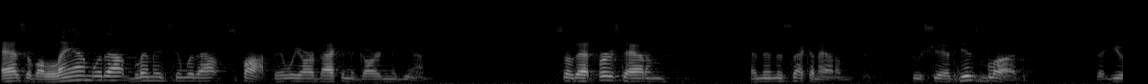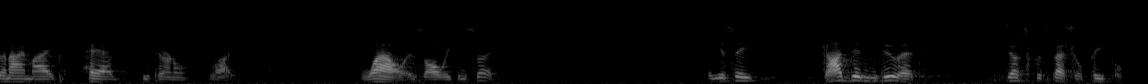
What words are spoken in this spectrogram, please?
as of a lamb without blemish and without spot. There we are back in the garden again. So that first Adam and then the second Adam who shed his blood that you and I might have eternal life. Wow, is all we can say. And you see, God didn't do it just for special people,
